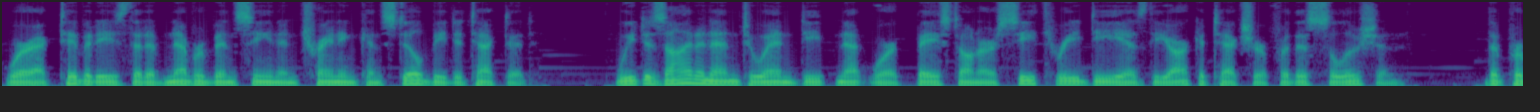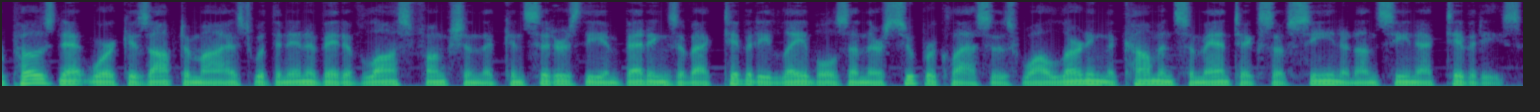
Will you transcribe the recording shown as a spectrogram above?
where activities that have never been seen in training can still be detected. We design an end to end deep network based on R-C3D as the architecture for this solution. The proposed network is optimized with an innovative loss function that considers the embeddings of activity labels and their superclasses while learning the common semantics of seen and unseen activities.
